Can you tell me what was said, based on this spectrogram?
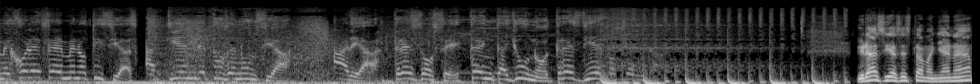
mejor FM Noticias atiende tu denuncia. Área 312 31 310 80. Gracias esta mañana,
